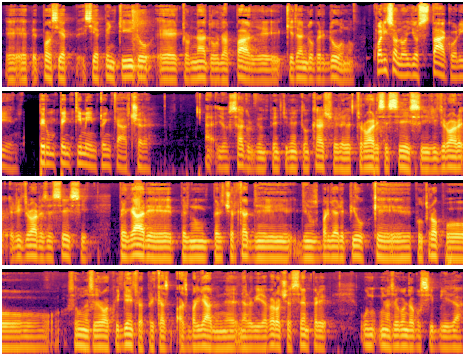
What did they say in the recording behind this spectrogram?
eh, e poi si è, si è pentito e è tornato dal padre chiedendo perdono quali sono gli ostacoli per un pentimento in carcere? Eh, gli ostacoli per un pentimento in carcere è trovare se stessi, ritrovare, ritrovare se stessi, pregare per, non, per cercare di, di, non sbagliare più, che purtroppo se uno si trova qui dentro è perché ha, sbagliato ne, nella vita, però c'è sempre un, una seconda possibilità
